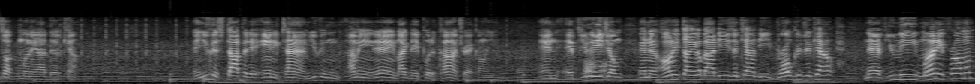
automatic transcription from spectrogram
suck money out the account. And you can stop it at any time. You can, I mean, it ain't like they put a contract on you. And if you need your, and the only thing about these accounts, these brokerage accounts, now if you need money from them,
